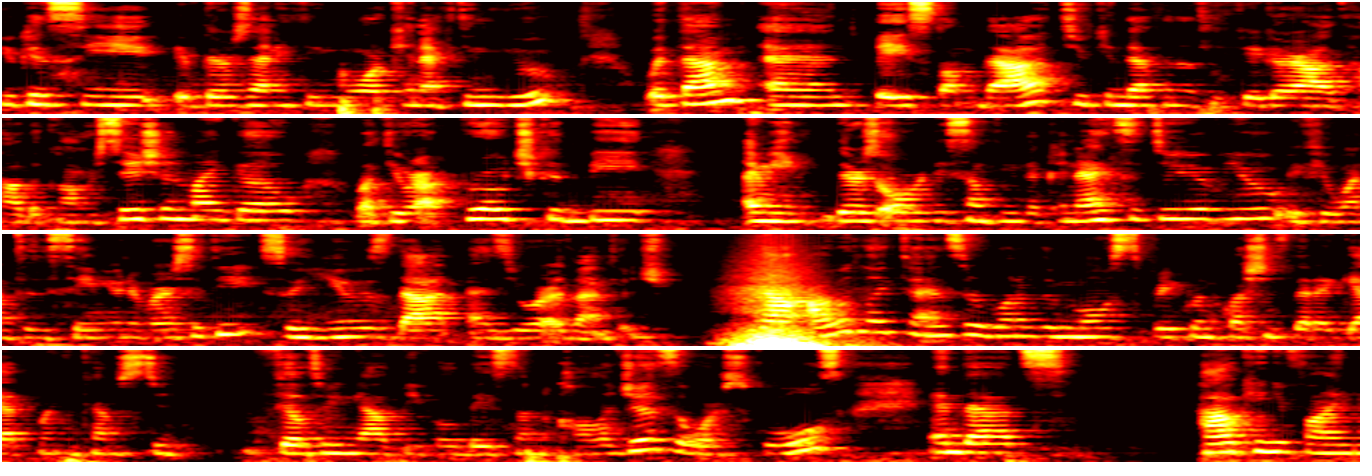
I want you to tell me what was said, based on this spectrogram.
You can see if there's anything more connecting you with them. And based on that, you can definitely figure out how the conversation might go, what your approach could be. I mean, there's already something that connects the two of you if you went to the same university. So use that as your advantage. Now, I would like to answer one of the most frequent questions that I get when it comes to filtering out people based on colleges or schools and that's how can you find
